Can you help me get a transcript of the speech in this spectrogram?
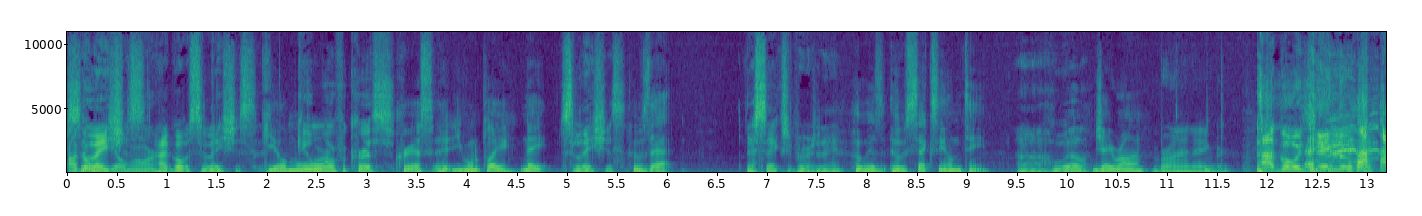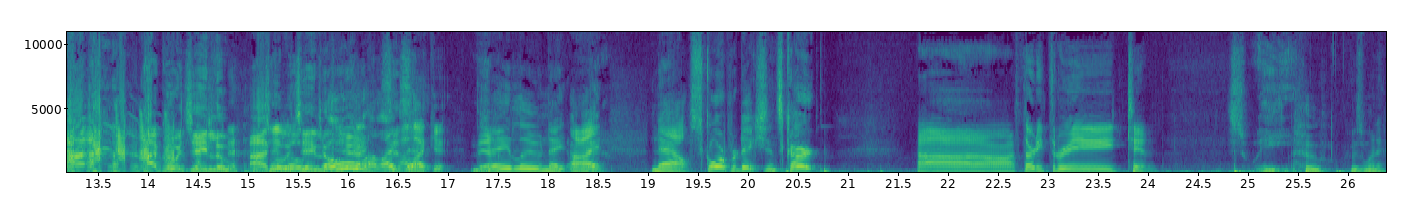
I'll go with Salacious. Gilmore. I go with Salacious. Gilmore. Gilmore for Chris. Chris, you want to play Nate? Salacious. Who's that? That sexy person, eh? Who is who's sexy on the team? Uh, who else? J. Ron. Bryan Anger. I go with J. Lou. I, I go with J. Lou. I go with J. J. Lou? Lou. Oh, yeah. I like that. I like it. Yeah. J. Lou, Nate. All right. Yeah. Now score predictions. Kurt. Uh, 33-10. Sweet. Who? Who's winning?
